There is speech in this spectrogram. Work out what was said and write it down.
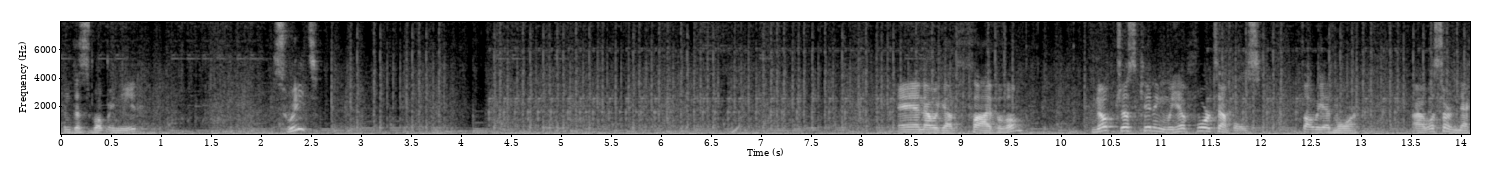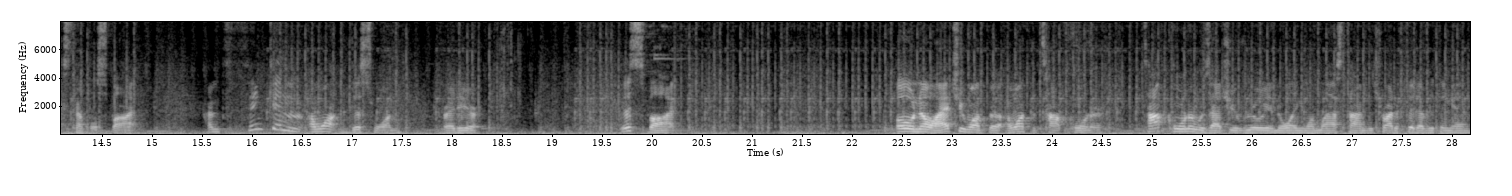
and this is what we need. Sweet! And now we got five of them. Nope, just kidding. We have four temples. Thought we had more. Alright, what's our next temple spot? I'm thinking I want this one. Right here. This spot. Oh no, I actually want the I want the top corner. Top corner was actually a really annoying one last time to try to fit everything in.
